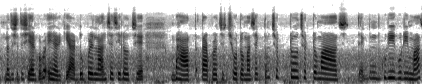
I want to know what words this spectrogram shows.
আপনাদের সাথে শেয়ার করব, এই আর কি। আর দুপুরে লাঞ্চে ছিল হচ্ছে ভাত, তারপর হচ্ছে ছোট মাছ, একদম ছোট্ট ছোট্ট মাছ, একদম গুড়ি গুড়ি মাছ,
